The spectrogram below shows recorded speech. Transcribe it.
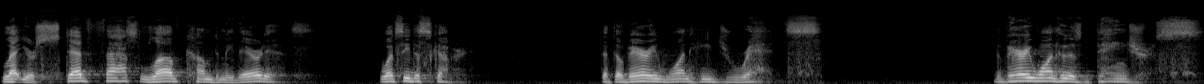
Let your steadfast love come to me. There it is. What's he discovered? That the very one he dreads, the very one who is dangerous,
